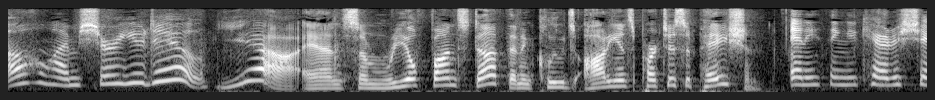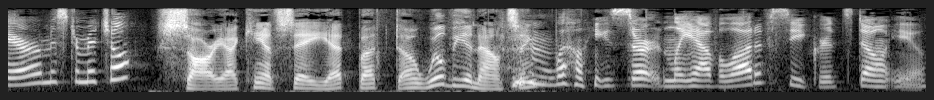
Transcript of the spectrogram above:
Oh, I'm sure you do. Yeah, and some real fun stuff that includes audience participation. Anything you care to share, Mr. Mitchell? Sorry, I can't say yet, but uh, we'll be announcing. well, you certainly have a lot of secrets, don't you?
